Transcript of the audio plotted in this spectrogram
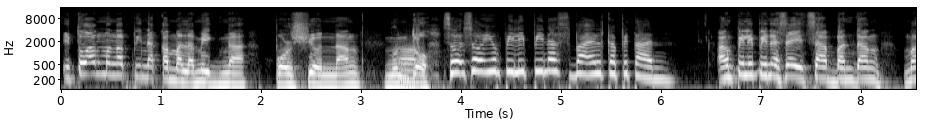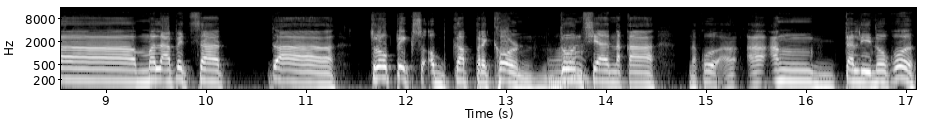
Ito ang mga pinakamalamig na portion ng mundo. Oh. So so yung Pilipinas ba El Capitan? Ang Pilipinas ay sa bandang ma- malapit sa ah, Tropics of Capricorn. Doon siya naka Naku, ang, ang talino ko,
